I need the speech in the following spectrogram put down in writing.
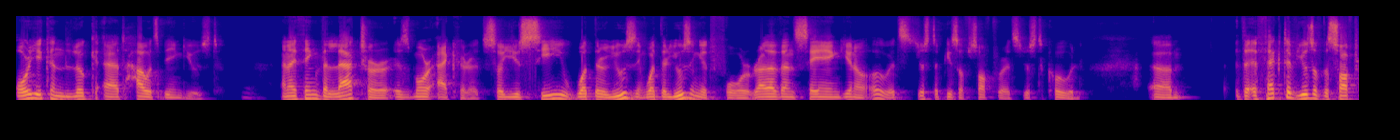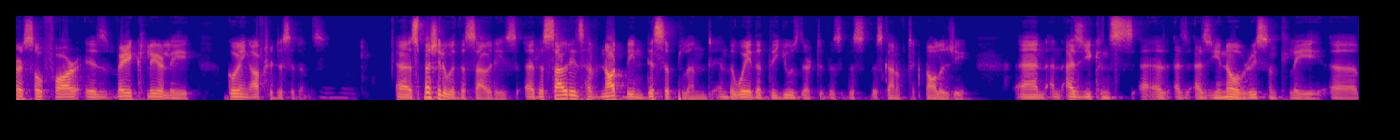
or you can look at how it's being used. And I think the latter is more accurate. So you see what they're using, what they're using it for, rather than saying, you know, oh, it's just a piece of software, it's just code. Um, the effective use of the software so far is very clearly going after dissidents, mm-hmm. uh, especially with the Saudis. Uh, the Saudis have not been disciplined in the way that they use their t- this, this, this kind of technology. And, and as you can, as, as you know, recently uh,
